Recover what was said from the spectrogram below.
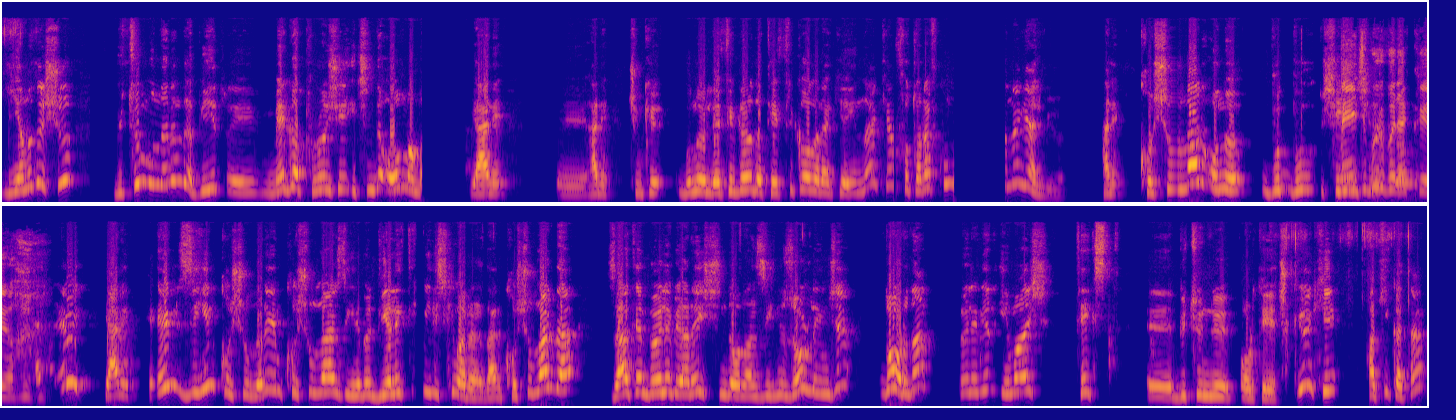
bir yanı da şu. Bütün bunların da bir e, mega proje içinde olmaması. Yani e, hani çünkü bunu Le Figaro'da tefrika olarak yayınlarken fotoğraf kullanımına gelmiyor. Hani koşullar onu bu, bu şeyi mecbur bırakıyor. Evet yani hem zihin koşulları hem koşullar zihni böyle diyalektik bir ilişki var arada. Hani koşullar da zaten böyle bir arayış içinde olan zihni zorlayınca doğrudan böyle bir imaj tekst e, bütünlüğü ortaya çıkıyor ki hakikaten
